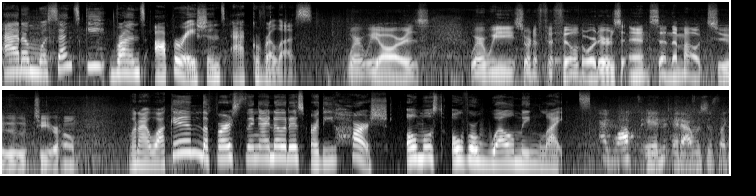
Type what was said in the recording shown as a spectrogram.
Adam Wasensky runs operations at Gorillas. Where we are is where we sort of fulfilled orders and send them out to, to your home. When I walk in, the first thing I notice are the harsh, almost overwhelming lights. I walked in and I was just like,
